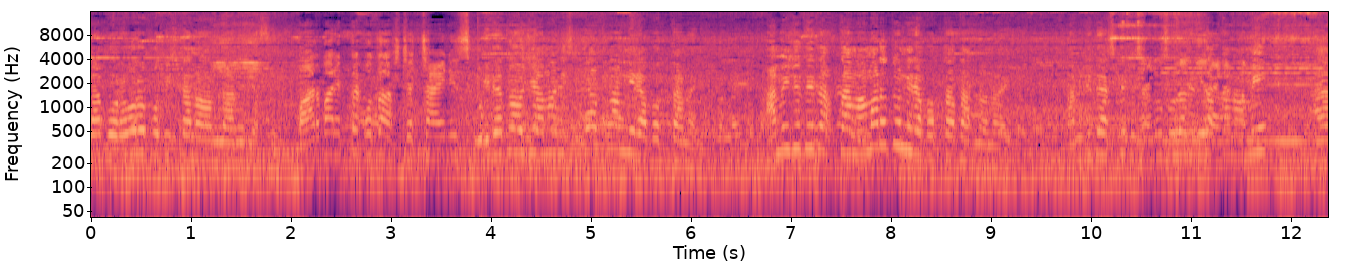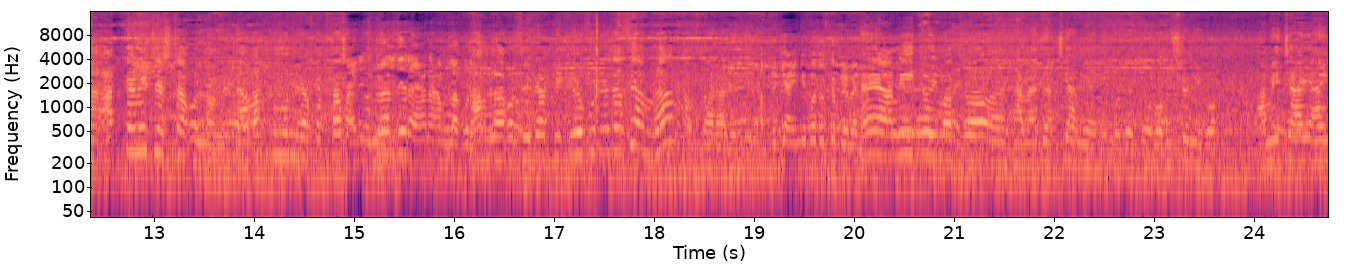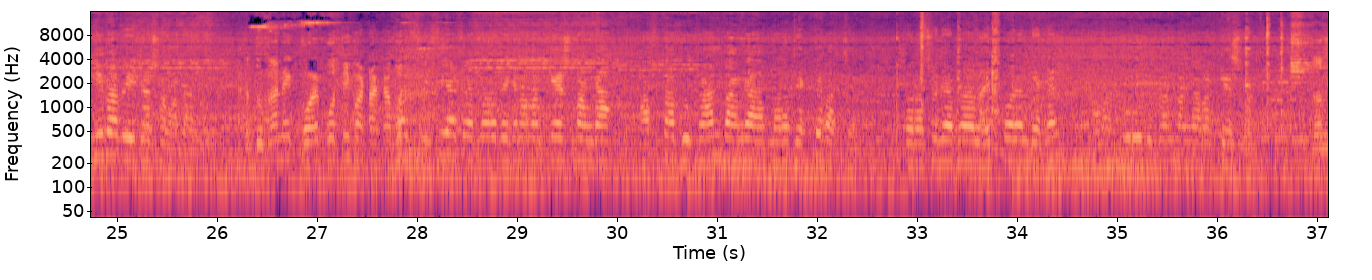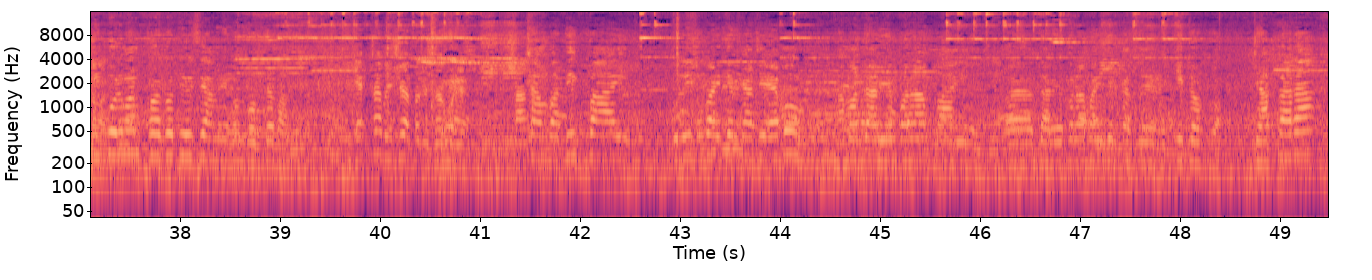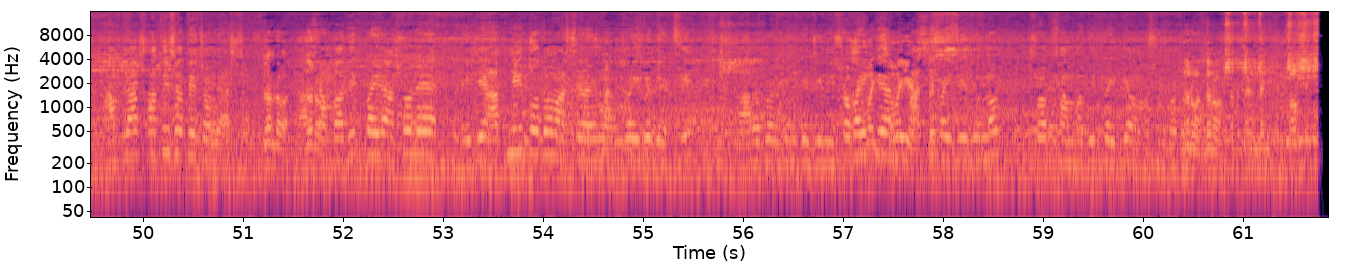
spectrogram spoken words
হামলা বড় বড় প্রতিষ্ঠানও হামলা আমি দেখছি। বারবার একটা কথা আসছে চাইনিজ এটা তো যে আমার স্টাফরার নিরাপত্তা নাই। আমি যদি থাকতাম আমারও তো নিরাপত্তা থাকল না। আমি যদি আজকে আমি আটকানোর চেষ্টা করলাম। এটা আমার কোনো নিরাপত্তা হামলা করছে। এটা ভিডিও ফুটেজ আছে আমরা। আপনি কি আইনি পদক্ষেপ নেবেন? হ্যাঁ আমি তো এই মাত্র থানায় যাচ্ছি আমি আইনি পদক্ষেপ অবশ্যই নিব। আমি চাই আইনিভাবে এটা সমাধান দোকানে কয় প্রতি বা টাকা সিসি আছে আপনারা দেখেন আমার ক্যাশ ভাঙ্গা আস্থা দোকান ভাঙ্গা আপনারা দেখতে পাচ্ছেন। সরাসরি আপনারা লাইভ করেন দেখেন আমার পুরো দোকান ভাঙ্গা আমার ক্যাশ ভাঙ্গা। কি পরিমাণ ক্ষয়ক্ষতি হয়েছে আমি এখন বলতে পারব। একটা বিষয় আপনাকে সর্বশেষ সাংবাদিক ভাই পুলিশ ভাইদের কাছে এবং আমার দাঁড়িয়ে পড়া ভাই আহ, দাঁড়িয়ে পড়া ভাইদের কাছে কৃতজ্ঞ। যে আপনারা আপনার সাথে সাথে চলে আসছে ধন্যবাদ সাংবাদিক ভাই আসলে এই যে আপনি প্রথম আসছেন আমি মানুষ ভাইকে দেখছি। আরও কয়েকজনকে চিনি। সবাইকে আমি আসতে পাশে। পাইছি জন্য। সব সাংবাদিক ভাইকে অসংখ্য ধন্যবাদ।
